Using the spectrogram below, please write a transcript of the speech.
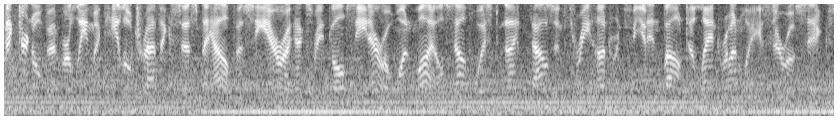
Victor November Lima Kilo traffic Cessna Alpha Sierra X-ray Golf Sierra 1 mile southwest 9,300 feet inbound to land runway 06.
